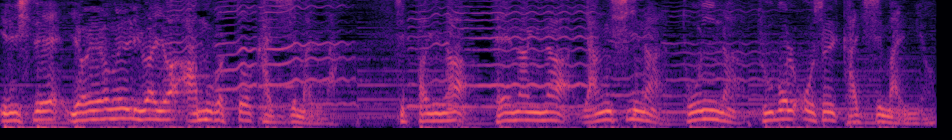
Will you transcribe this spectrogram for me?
이르시되 여행을 위하여 아무것도 가지지 말라. 지팡이나 배낭이나 양식이나 돈이나 두벌 옷을 가지지 말며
